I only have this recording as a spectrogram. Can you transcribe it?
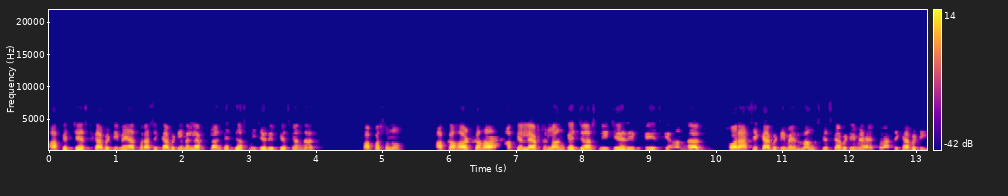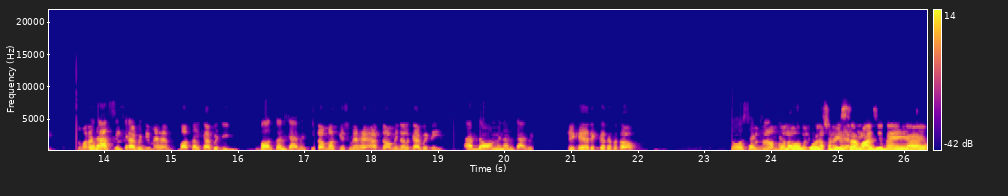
आपके चेस्ट कैविटी में या थोरासिक कैविटी में लेफ़्ट लंग के जस्ट नीचे रिब केस के अंदर। वापस सुनो। आपका हार्ट कहाँ? आपके लेफ़्ट लंग के जस्ट नीचे रिब केस के अंदर। थोरासिक कैविटी में। लंग्स किस कैविटी में है? थोरासिक कैविटी तुम्हारा Thoracic किस कैविटी में है? Buccal cavity buccal cavity stomach किसमें है? एब्डोमिनल कैविटी एब्डोमिनल कैविटी ठीक है या दिक्कत है? बताओ। नो सर ठीक नाम है। बोला उसको कुछ भी? समझ नहीं आया।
